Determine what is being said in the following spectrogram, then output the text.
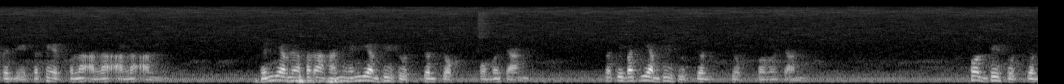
เป็นเอกเทศคนละอันละอันละอัน เห็นเยี่ยมในพระรหันต์เห็นเยี่ยมที่สุดจนจบพรหมจรรย์ปฏิบัติเยี่ยมที่สุดจนจบพรหมจรรย์พ้นที่สุดจน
